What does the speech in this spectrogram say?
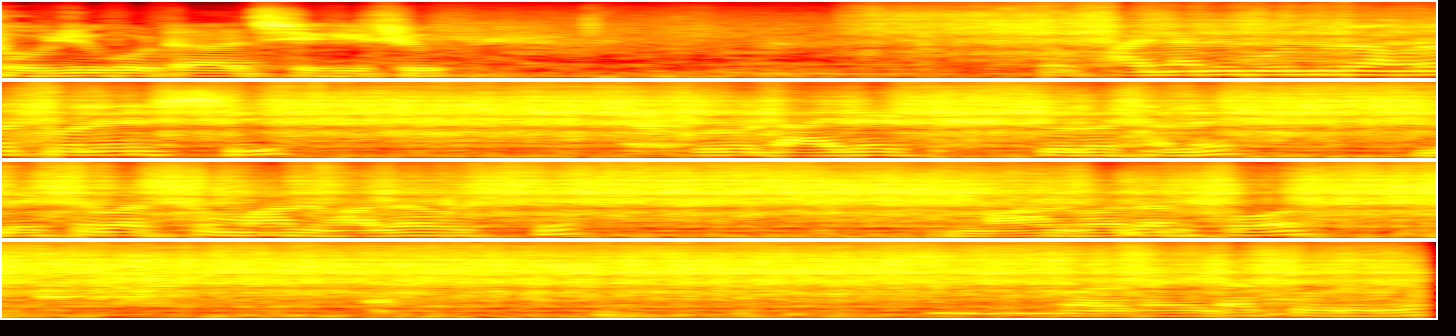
সবজি কোটা আছে কিছু। তো ফাইনালি বন্ধুরা আমরা চলে এসেছি পুরো ডাইরেক্ট চলে সালে দেখতে পাচ্ছ মাছ ভাজা হচ্ছে। মাছ ভাজার পর তরকারিটা করবে।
